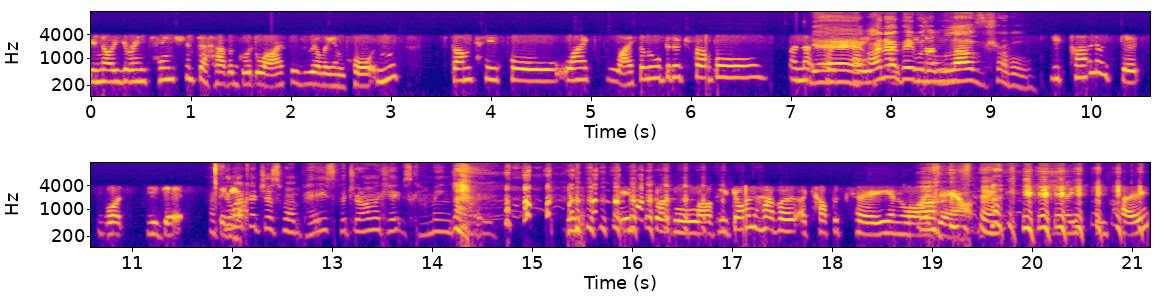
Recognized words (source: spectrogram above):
you know, your intention to have a good life is really important. Some people like like a little bit of trouble, and that's okay. I know but, you people that love trouble. You kind of get what you get. I feel like I just want peace, but drama keeps coming. Joe. it's got love. You go and have a, a cup of tea and lie oh, down. Thank you. Need some peace.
